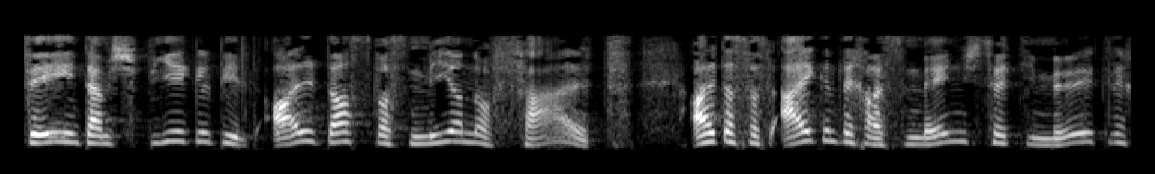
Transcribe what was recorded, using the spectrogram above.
sehe in dem Spiegelbild all das, was mir noch fehlt. All das, was eigentlich als Mensch sollte möglich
